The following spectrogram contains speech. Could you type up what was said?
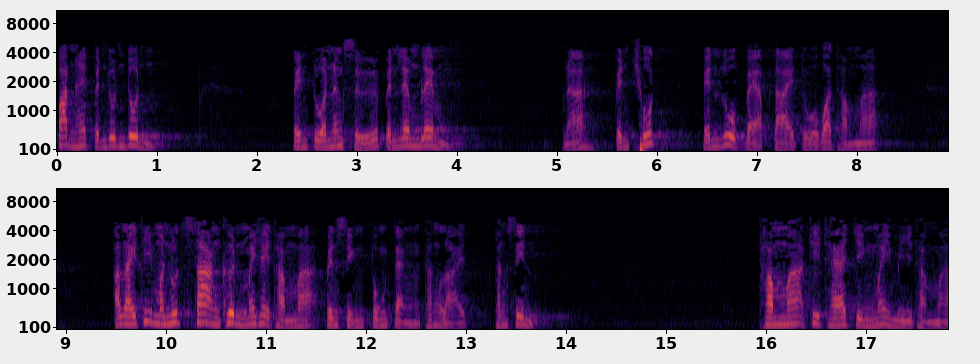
ปั้นให้เป็นดุนดุนเป็นตัวหนังสือเป็นเล่มๆนะ เป็นชุดเป็นรูปแบบตายตัวว่าธรรมะ อะไรที่มนุษย์สร้างขึ้นไม่ใช่ธรรมะ เป็นสิ่งปรุงแต่งทั้งหลายทั้งสิ้น ธรรมะที่แท้จริงไม่มีธรรมะ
